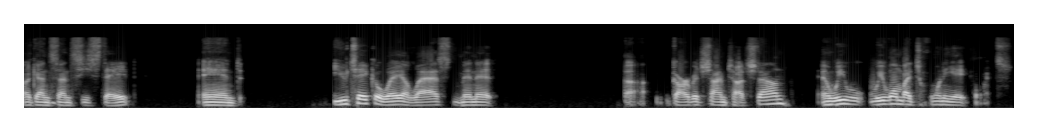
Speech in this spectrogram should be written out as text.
against NC State and you take away a last minute uh, garbage time touchdown and we we won by 28 points.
